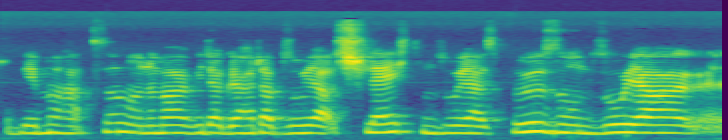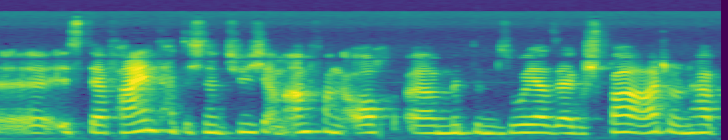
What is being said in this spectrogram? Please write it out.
Probleme hatte und immer wieder gehört habe, Soja ist schlecht und Soja ist böse und Soja äh, ist der Feind, hatte ich natürlich am Anfang auch äh, mit dem Soja sehr gespart und habe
